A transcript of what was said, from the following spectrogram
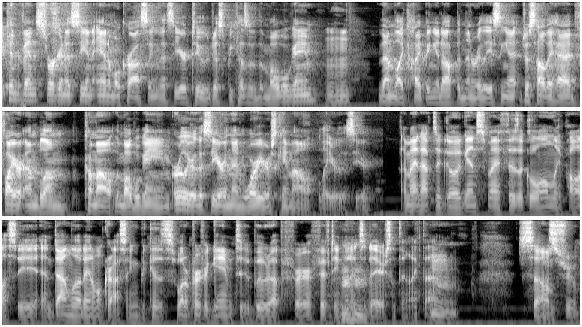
sleep. convinced we're gonna see an Animal Crossing this year too, just because of the mobile game. Mm-hmm. Them like hyping it up and then releasing it, just how they had Fire Emblem come out the mobile game earlier this year, and then Warriors came out later this year. I might have to go against my physical only policy and download Animal Crossing because what a perfect game to boot up for 15 minutes a day or something like that. So That's true.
